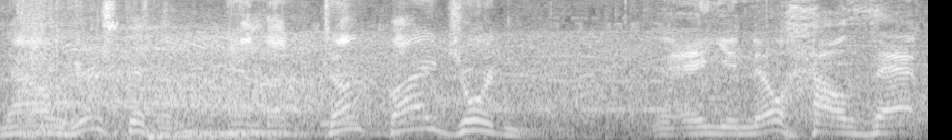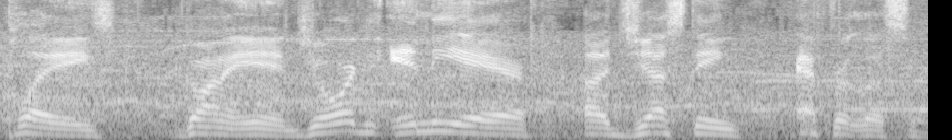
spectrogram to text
Now here's Pippen and the dunk by Jordan. And you know how that play's going to end. Jordan in the air, adjusting effortlessly.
